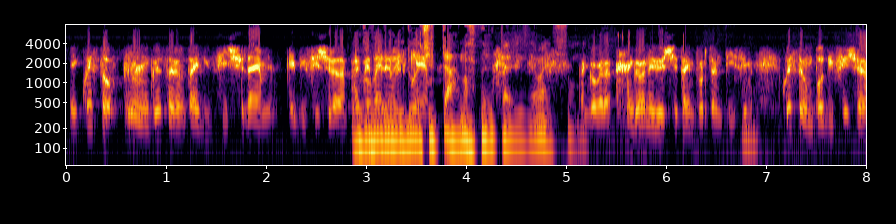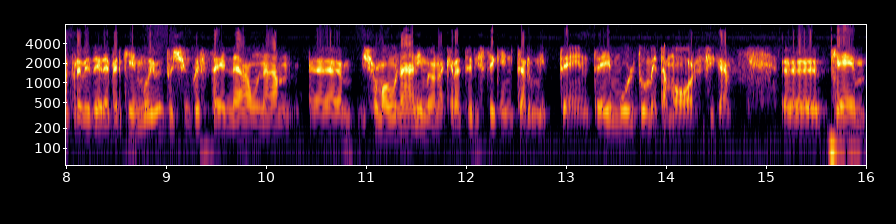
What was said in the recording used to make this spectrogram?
E questo, questo, in realtà è difficile, è difficile da prevedere. Al governo di due città no? del paese, ma insomma. Al governo, al governo, di due città importantissime. Mm. Questo è un po' difficile da prevedere perché il Movimento 5 Stelle ha una, eh, diciamo, un'anima e una caratteristica intermittente e molto metamorfica eh, che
